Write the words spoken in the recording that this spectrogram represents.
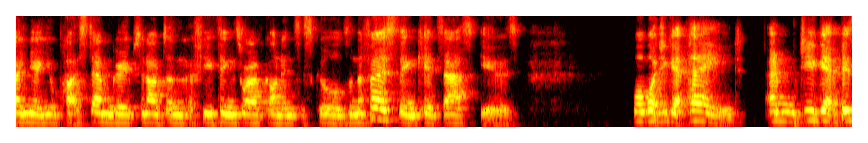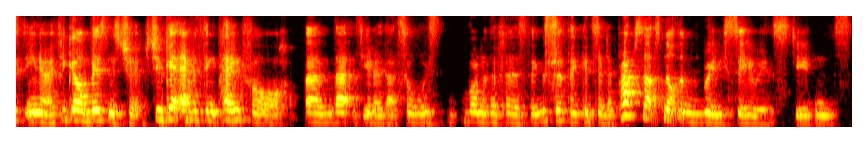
I know you're part of STEM groups, and I've done a few things where I've gone into schools, and the first thing kids ask you is, "Well, what do you get paid?" And do you get business you know if you go on business trips do you get everything paid for? And that's you know that's always one of the first things that they consider. Perhaps that's not the really serious students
